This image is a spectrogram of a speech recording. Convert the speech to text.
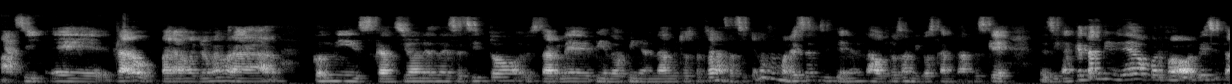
así. Eh, claro, para yo mejorar con mis canciones necesito estarle pidiendo opinión a muchas personas, así que no se molesten si tienen a otros amigos cantantes que les digan, ¿qué tal mi video? Por favor, visita,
